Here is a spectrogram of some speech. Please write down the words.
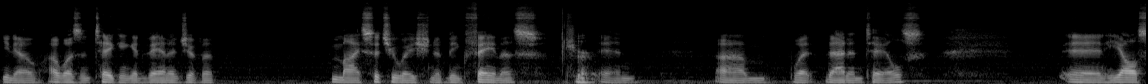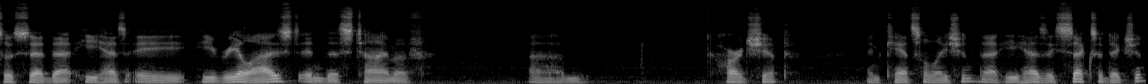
you know, I wasn't taking advantage of a my situation of being famous Sure. and um, what that entails. And he also said that he has a he realized in this time of um, hardship and cancellation that he has a sex addiction,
